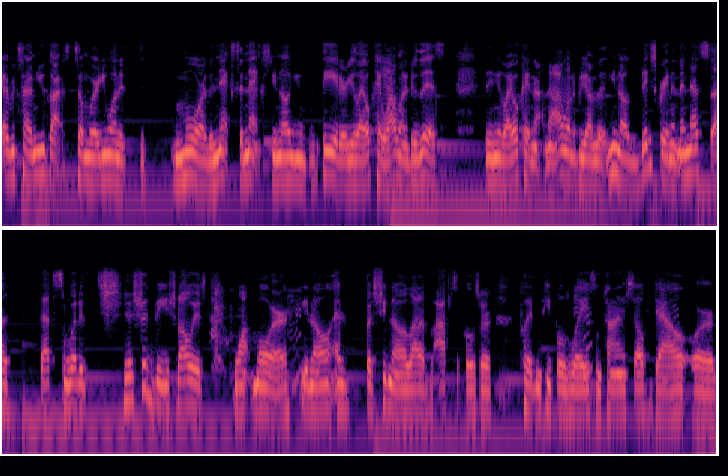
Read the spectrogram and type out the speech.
every time you got somewhere you wanted to, more the next the next you know you theater you're like okay well i want to do this. Then you're like okay now, now i want to be on the you know the big screen and, and that's a that's what it sh- should be. You should always want more, mm-hmm. you know, and but you know, a lot of obstacles are put in people's way mm-hmm. sometimes, self doubt or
